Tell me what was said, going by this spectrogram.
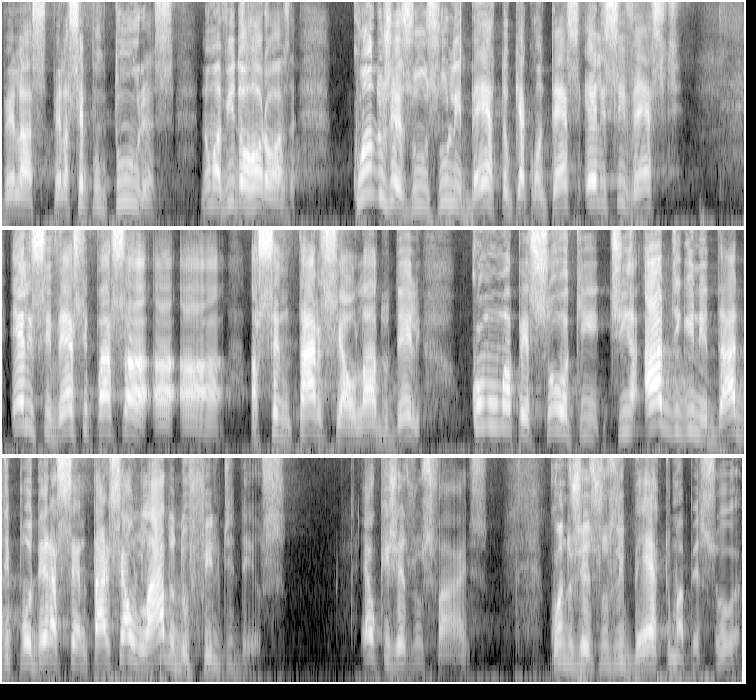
pelas, pelas sepulturas, numa vida horrorosa. Quando Jesus o liberta, o que acontece? Ele se veste. Ele se veste e passa a, a, a sentar-se ao lado dele, como uma pessoa que tinha a dignidade de poder assentar-se ao lado do Filho de Deus. É o que Jesus faz. Quando Jesus liberta uma pessoa,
